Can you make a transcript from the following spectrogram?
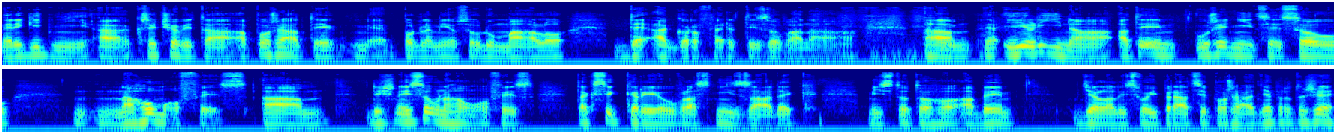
rigidní a křečovitá a pořád je podle mého soudu málo deagrofertizovaná. A i líná a ty úředníci jsou na home office a když nejsou na home office, tak si kryjou vlastní zádek. Místo toho, aby dělali svoji práci pořádně, protože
